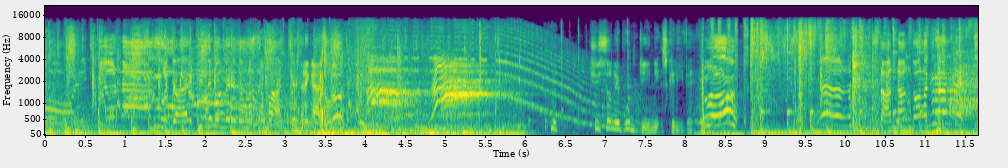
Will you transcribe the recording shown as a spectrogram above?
Oh, il mio naso! Scusa, che devo andare da un'altra parte. Pregato. Ci sono i puntini, scrive. Oh! Eh, Sta andando alla grande!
